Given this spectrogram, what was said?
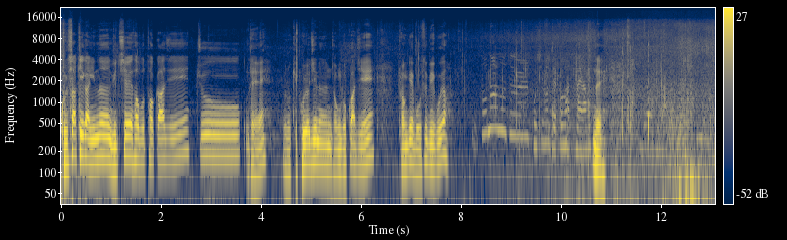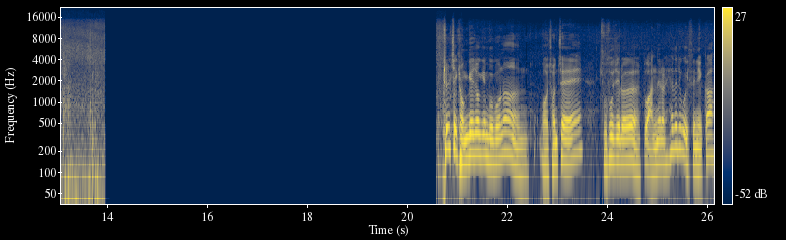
굴삭기가 있는 위치에서부터까지 쭉, 네, 이렇게 보여지는 정도까지의 경계 모습이고요. 소나무들 보시면 될 것 같아요. 네. 실제 경계적인 부분은 뭐 전체 주소지를 또 안내를 해드리고 있으니까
